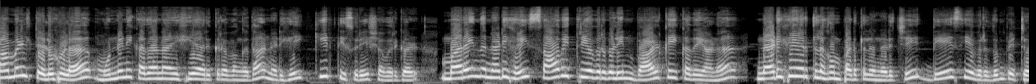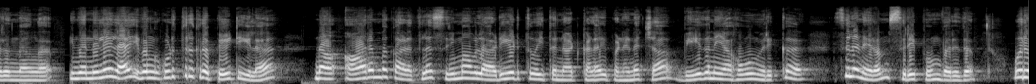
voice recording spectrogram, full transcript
தமிழ் தெலுங்குல முன்னணி கதாநாயகியா இருக்கிறவங்க தான் நடிகை கீர்த்தி சுரேஷ் அவர்கள். மறைந்த நடிகை சாவித்ரி அவர்களின் வாழ்க்கை கதையான நடிகையர் திலகம் படத்துல நடிச்சு தேசிய விருதும் பெற்றிருந்தாங்க. இந்த நிலையில இவங்க கொடுத்திருக்கிற பேட்டியில நான் ஆரம்ப காலத்தில் சினிமாவில் அடியெடுத்து வைத்த நாட்களை இப்போ நினச்சா வேதனையாகவும் இருக்க சில நேரம் சிரிப்பும் வருது. ஒரு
